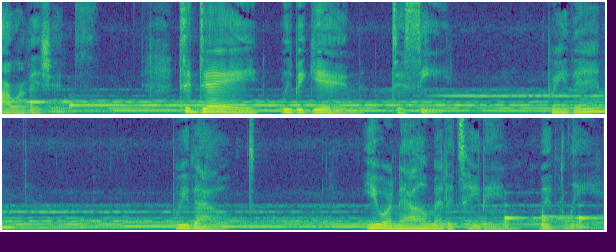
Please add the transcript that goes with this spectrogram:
our visions. Today, we begin to see. Breathe in, breathe out. You are now meditating with Li.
